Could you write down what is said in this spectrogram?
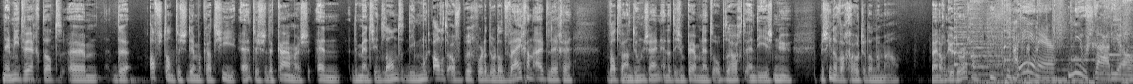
Neem niet weg dat um, de afstand tussen democratie, hè, tussen de Kamers en de mensen in het land, die moet altijd overbrugd worden doordat wij gaan uitleggen wat we aan het doen zijn. En dat is een permanente opdracht. En die is nu misschien nog wel groter dan normaal wij nog een uur doorgaan. BNR Nieuwsradio.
